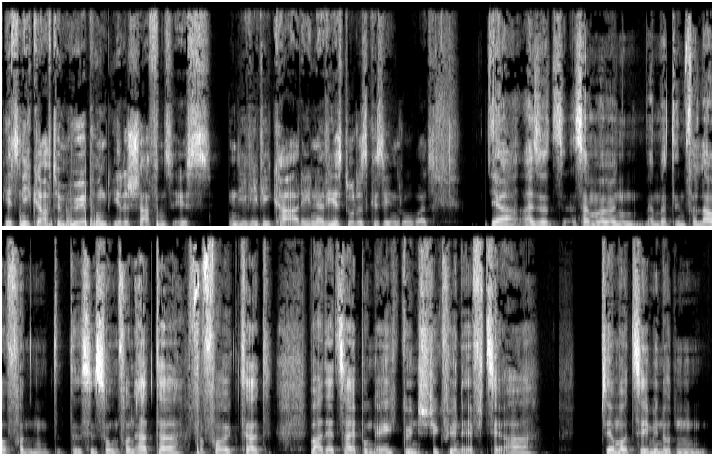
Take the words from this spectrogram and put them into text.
jetzt nicht gerade auf dem Höhepunkt ihres Schaffens ist in die WWK-Arena. Wie hast du das gesehen, Robert? Ja, also sagen wir, wenn, wenn man den Verlauf von der Saison von Hatta verfolgt hat, war der Zeitpunkt eigentlich günstig für den FCA. Sie haben auch zehn Minuten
